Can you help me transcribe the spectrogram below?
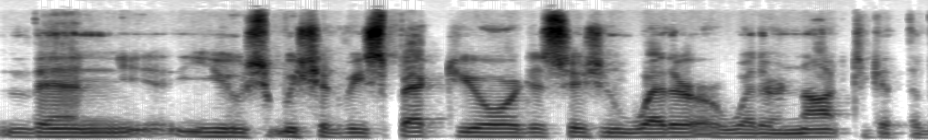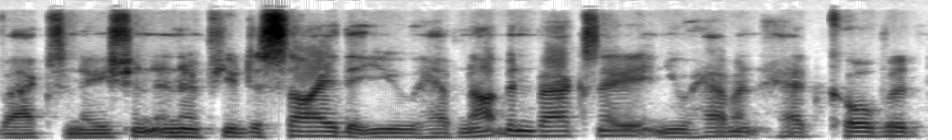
then you we should respect your decision whether or whether or not to get the vaccination. And if you decide that you have not been vaccinated and you haven't had COVID,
